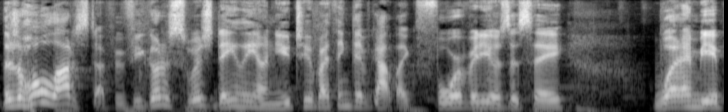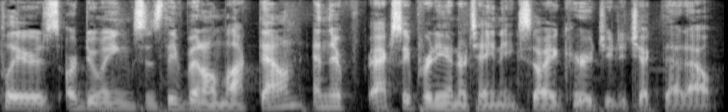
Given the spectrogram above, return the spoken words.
there's a whole lot of stuff. If you go to Swish Daily on YouTube, I think they've got like four videos that say what NBA players are doing since they've been on lockdown, and they're actually pretty entertaining. So I encourage you to check that out.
